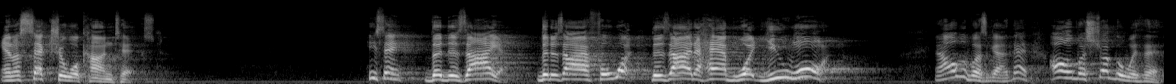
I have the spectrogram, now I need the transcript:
in a sexual context. He's saying the desire. The desire for what? The desire to have what you want. And all of us got that. All of us struggle with that.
